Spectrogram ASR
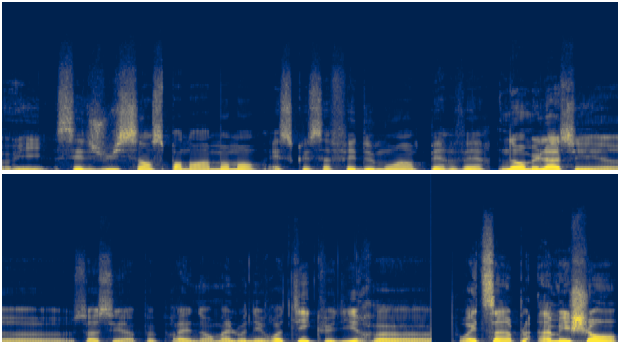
oui. cette jouissance pendant un moment. Est-ce que ça fait de moi un pervers? Non, mais là, c'est euh, ça, c'est à peu près normal au névrotique. Je veux dire, pour être simple, un méchant,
